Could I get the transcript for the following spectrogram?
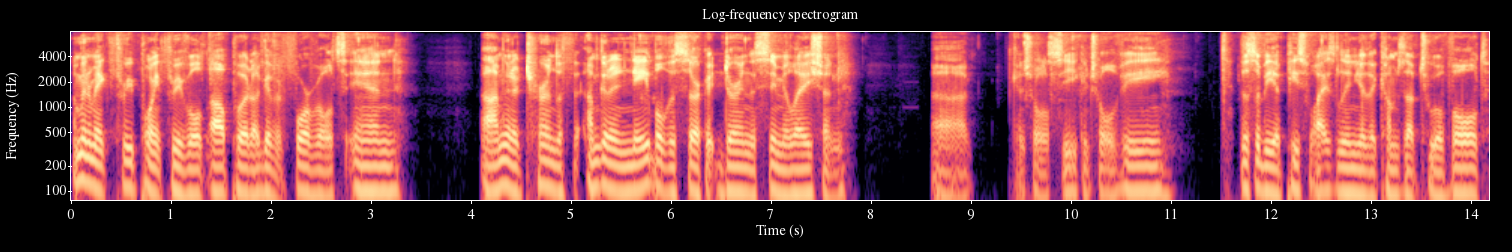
I'm going to make 3.3 volt output. I'll give it 4 volts in. I'm going to turn the, I'm going to enable the circuit during the simulation uh, control C, control V. This will be a piecewise linear that comes up to a volt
